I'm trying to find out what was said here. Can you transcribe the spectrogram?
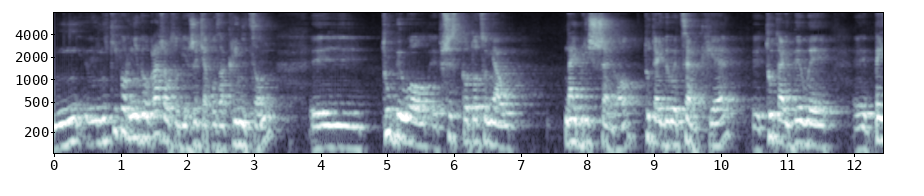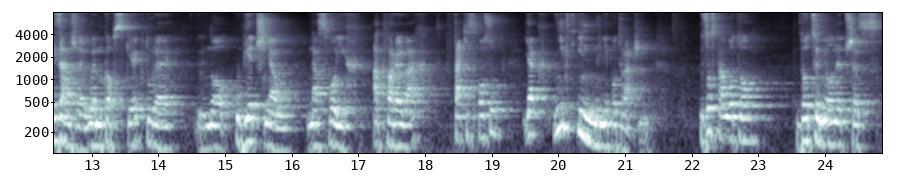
Ni- Nikifor nie wyobrażał sobie życia poza Krynicą. Y, Tu było wszystko to, co miał najbliższego. Tutaj były cerkwie, y, tutaj były y, pejzaże łemkowskie, które y, no, uwieczniał na swoich akwarelach taki sposób, jak nikt inny nie potrafił. Zostało to docenione przez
